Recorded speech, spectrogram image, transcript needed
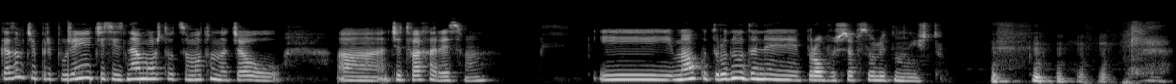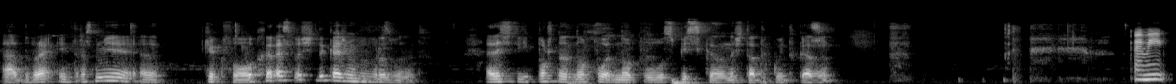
Казвам, че при положение, че си знам още от самото начало, а, че това харесвам. И малко трудно да не пробваш абсолютно нищо. а, добре, интересно ми е какво харесваш, да кажем, във връзването? Айде ще ги почна едно по едно по списъка на нещата, които каза. Еми,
